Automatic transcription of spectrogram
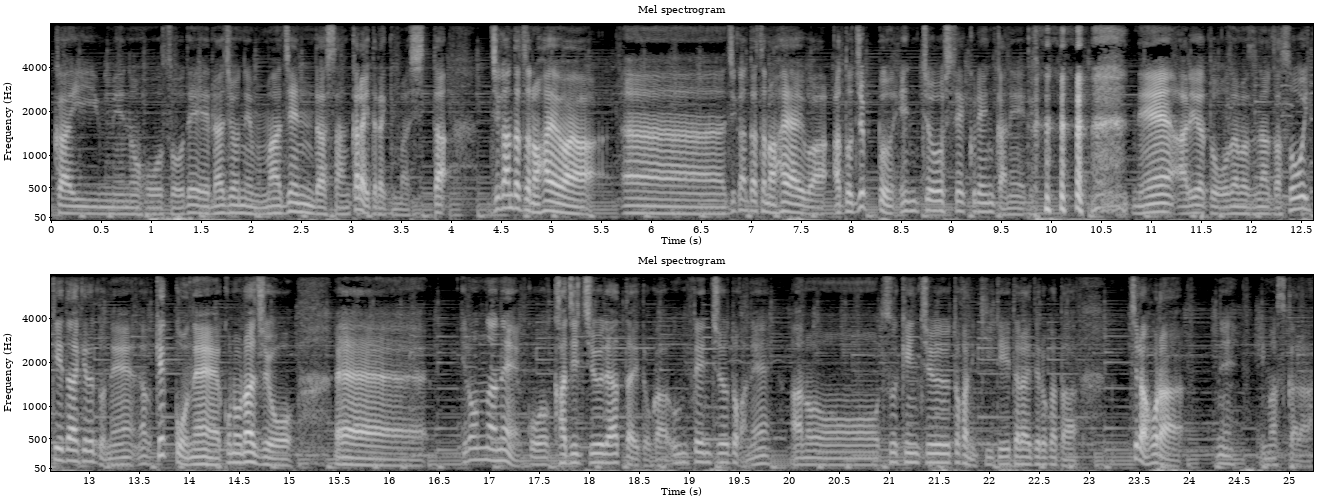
回目の放送でラジオネームマジェンダさんからいただきました。時間経つの早いわ。あ時間経つの早いわ。あと10分延長してくれんかね。ねありがとうございます。なんかそう言っていただけるとねなんか結構ねこのラジオ、えー、いろんなねこう家事中であったりとか運転中とかね、あのー、通勤中とかに聞いていただいている方ちらほらねいますから、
